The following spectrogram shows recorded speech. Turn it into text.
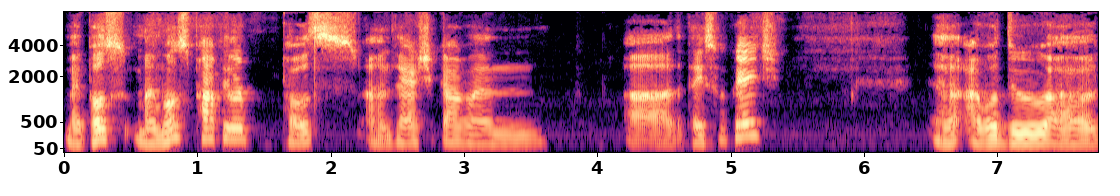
my post, my most popular posts on Vanished Chicagoland uh, the Facebook page. Uh, I will do. Uh,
